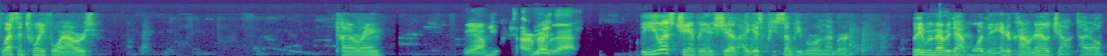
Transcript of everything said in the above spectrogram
less than 24 hours, of reign. Yeah, You- I remember that. The U.S. Championship, I guess some people remember, but they remember that more than the Intercontinental title.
